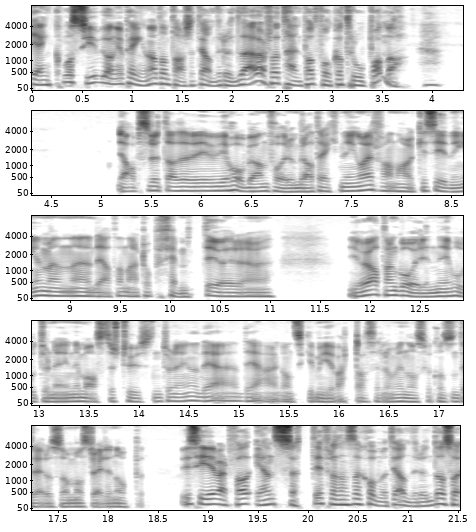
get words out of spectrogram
1,7 ganger pengene at han tar seg til andre runde. Det er i hvert fall et tegn på at folk har tro på han, da. Ja, absolutt. Altså, vi, vi håper han får en bra trekning i år, for han har jo ikke sidingen. Men eh, det at han er topp 50, gjør, eh, gjør at han går inn i hovedturneringen i Masters 1000-turneringen. og det, det er ganske mye verdt, da, selv om vi nå skal konsentrere oss om Australian Open. De sier i hvert fall 1,70 for at han skal komme til andre runde, og så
